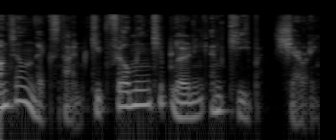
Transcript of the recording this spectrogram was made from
Until next time, keep filming, keep learning, and keep sharing.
